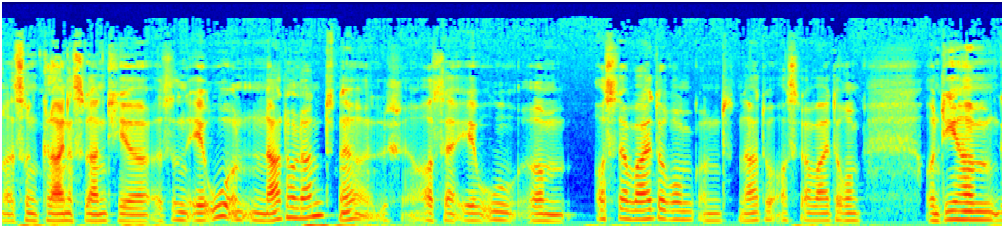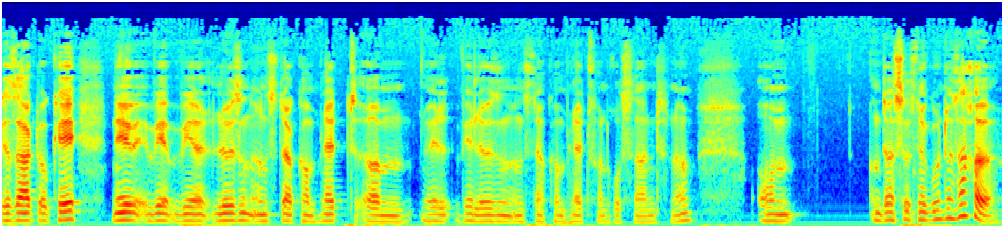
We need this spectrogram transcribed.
Das ist ein kleines Land hier. Es ist ein EU- und ein NATO-Land ne? aus der EU-Osterweiterung ähm, und NATO-Osterweiterung. Und die haben gesagt, okay, nee, wir, wir lösen uns da komplett, ähm, wir, wir lösen uns da komplett von Russland. Ne? Um, und das ist eine gute Sache.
